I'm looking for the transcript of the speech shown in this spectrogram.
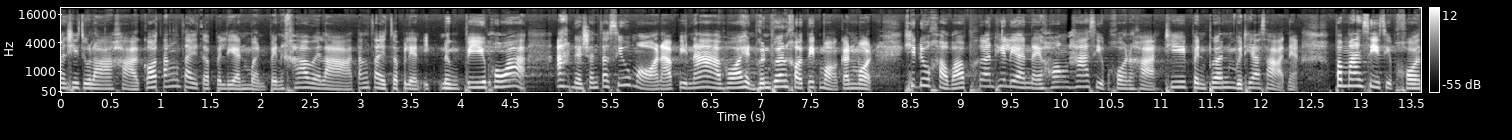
บัญชีจุฬาค่ะ ก็ตั้งใจจะไปเรียนเหมือนเป็นค่าเวลา ตั้งใจจะไปเรียนอีกหนึ่งปี เพราะว่าอะเดี๋ยวฉันจะซิ่วหมอนะปีหน้า เพราะว่าเห็นเพื่อนๆเขาติดหมอกันหมด คิดดูค่ะว่าเพื่อนที่เรียนในห้อง 50 คนค่ะ ที่เป็นเพื่อนวิทยาศาสตร์เนี่ยประมาณ 40 คน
